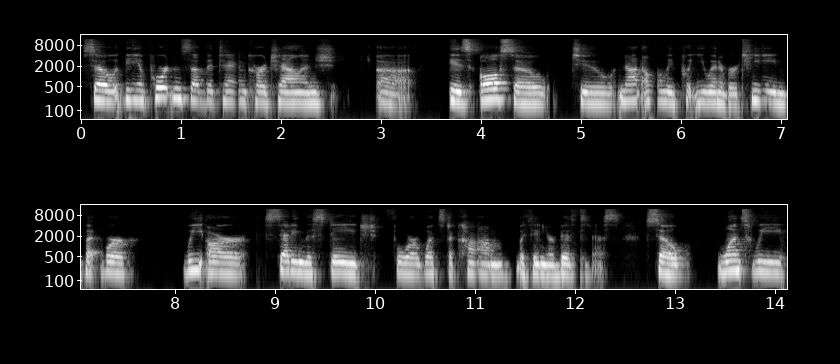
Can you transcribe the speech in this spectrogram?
so the importance of the 10 card challenge uh, is also to not only put you in a routine, but we're we are setting the stage for what's to come within your business. So once we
